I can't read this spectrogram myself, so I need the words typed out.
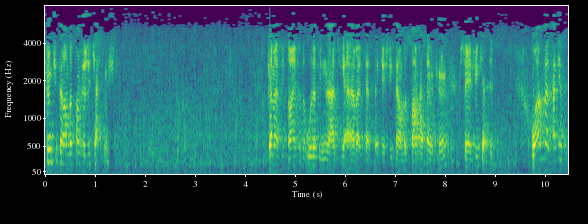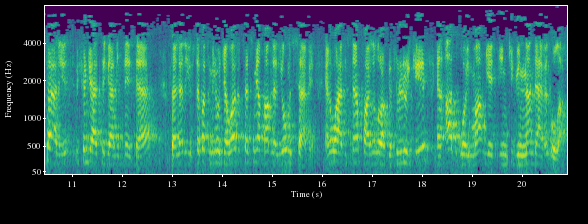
çünki Peyğəmbər s.ə.v özü kəsmişdir. Kəmə fi daifədə ulə filmlər ki, əvvəl kəsdə keçdik Peyğəmbər s.ə.v Həsən üçün, Hüseyin üçün kəsildi. Və əmməl hədis səlis, üçüncü hədisə gəldikdə isə Fəlləzi yüstəfət minhu cəvazı təsmiyə qabləl yevm-i səbi. Yəni, o hədisdən faydalı olaraq götürülür ki, yəni, ad qoymaq 7-ci gündən də əvvəl olar.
